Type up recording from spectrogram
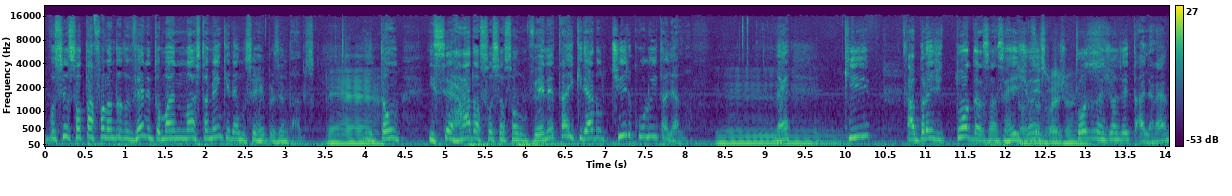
você só está falando do Vêneto, mas nós também queremos ser representados. É. Então, encerraram a Associação Vêneta e criaram o Círculo Italiano. Hum. Né? Que abrange todas as regiões, todas as regiões, todas as regiões da Itália, né?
